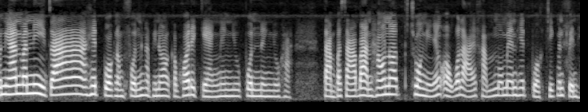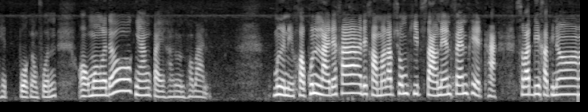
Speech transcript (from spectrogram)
ผลงานวันนี้จ้าเฮ็ดปวกน้ำฝนค่ะพี่น้องกับพ่อได้แกงหนึ่งอยู่ปนหนึ่งอยู่ค่ะ ตามภาษาบ้านเฮาเนาะช่วงนี้ยังออกว่าหลายค่ะมันโมเมนต์เห็ดปวกจิกมันเป็นเห็ดปวกน้ำฝน ออกมองระดอกย่างไปค่ะนนพ่อบ้านมือนี่ขอบคุณหลายด้อค่ะที่เข้ามารับชมคลิปสาวแนนแฟนเพจค่ะ สวัสดีค่ะพี่น้อง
